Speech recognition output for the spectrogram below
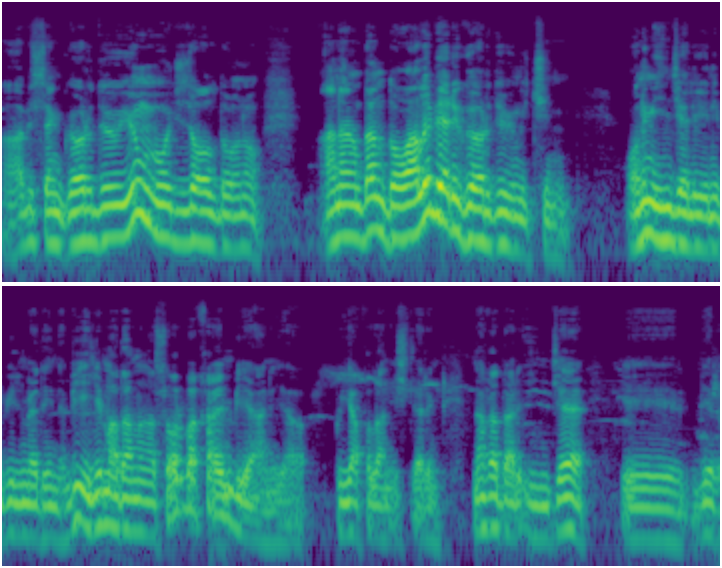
Abi sen gördüğün mucize olduğunu anandan doğalı beri gördüğün için onun inceliğini bilmediğinde bir ilim adamına sor bakayım bir yani ya bu yapılan işlerin ne kadar ince e, bir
